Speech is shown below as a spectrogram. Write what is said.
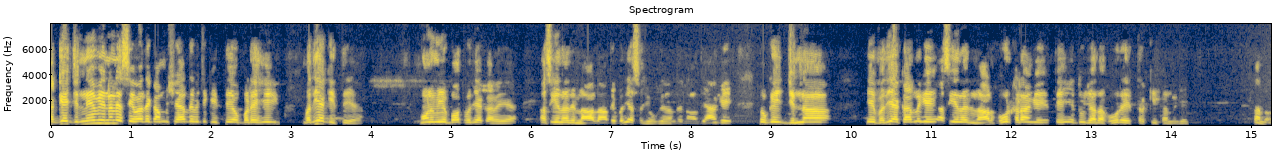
ਅੱਗੇ ਜਿੰਨੇ ਵੀ ਇਹਨਾਂ ਨੇ ਸੇਵਾ ਦੇ ਕੰਮ ਸ਼ਹਿਰ ਦੇ ਵਿੱਚ ਕੀਤੇ ਉਹ ਬੜੇ ਹੀ ਵਧੀਆ ਕੀਤੇ ਆ। ਹੁਣ ਵੀ ਇਹ ਬਹੁਤ ਵਧੀਆ ਕਰ ਰਹੇ ਆ। ਅਸੀਂ ਇਹਨਾਂ ਦੇ ਨਾਲ ਆ ਤੇ ਵਧੀਆ ਸਹਿਯੋਗ ਇਹਨਾਂ ਦੇ ਨਾਲ ਦਿਆਂਗੇ। ਕਿਉਂਕਿ ਜਿੰਨਾ ਇਹ ਵਧੀਆ ਕਰਨਗੇ, ਅਸੀਂ ਇਹਨਾਂ ਦੇ ਨਾਲ ਹੋਰ ਖੜਾਂਗੇ ਤੇ ਇਹ ਤੋਂ ਜ਼ਿਆਦਾ ਹੋਰ ਇਹ ਤਰੱਕੀ ਕਰਨਗੇ। ਧੰਨਵਾਦ।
